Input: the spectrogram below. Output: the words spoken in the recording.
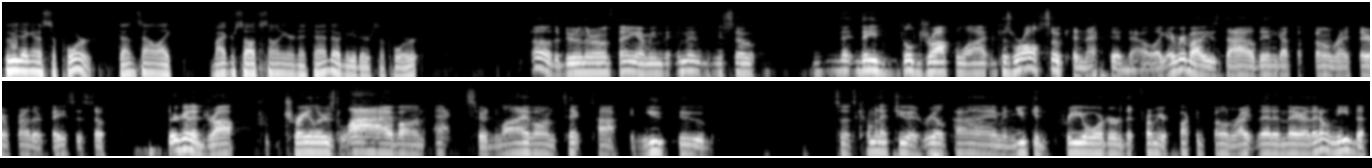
Who are they going to support? Doesn't sound like Microsoft, Sony, or Nintendo need their support. oh, they're doing their own thing. I mean, and then so they, they they'll drop live because we're all so connected now. Like everybody's dialed in, got the phone right there in front of their faces. So they're gonna drop trailers live on X and live on TikTok and YouTube. So it's coming at you at real time, and you can pre-order that from your fucking phone right then and there. They don't need to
